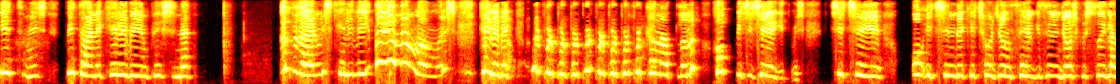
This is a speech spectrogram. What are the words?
Gitmiş bir tane kelebeğin peşine öpüvermiş kelebeği dayanamamış. Kelebek pır pır pır pır pır pır pır pır pır kanatlanıp hop bir çiçeğe gitmiş. Çiçeği o içindeki çocuğun sevgisinin coşkusuyla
